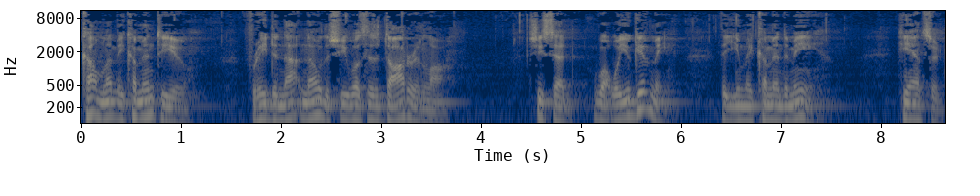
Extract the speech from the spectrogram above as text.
Come, let me come in to you, for he did not know that she was his daughter in law. She said, What will you give me, that you may come into me? He answered,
